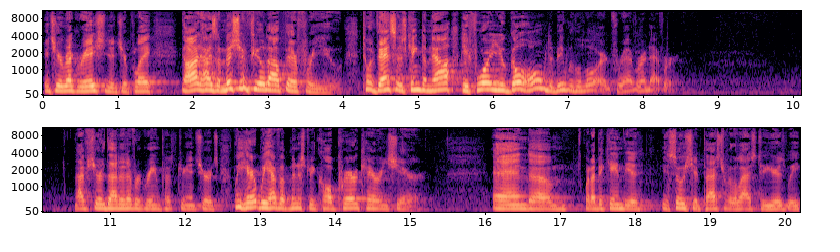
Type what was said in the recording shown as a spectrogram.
it's your recreation, it's your play. God has a mission field out there for you to advance his kingdom now before you go home to be with the Lord forever and ever. And I've shared that at Evergreen Presbyterian Church. We, hear, we have a ministry called Prayer, Care, and Share. And um, when I became the, the, associate pastor for the last two years, we,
